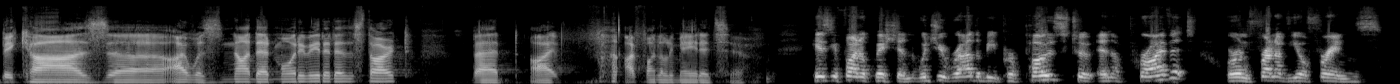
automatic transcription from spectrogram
because uh, I was not that motivated at the start, but I I finally made it. So here's your final question: Would you rather be proposed to in a private or in front of your friends?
